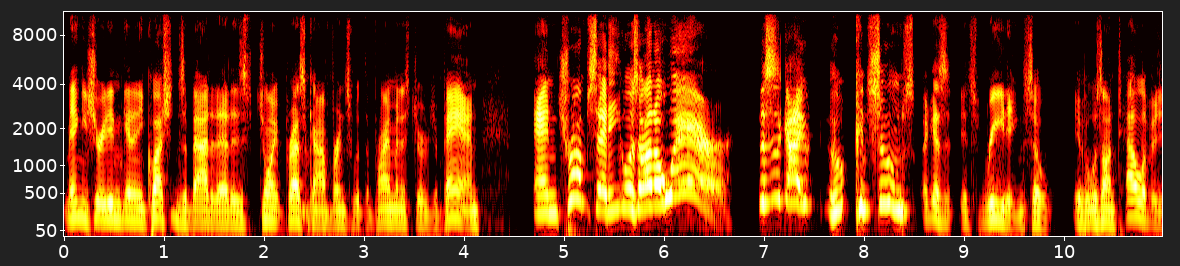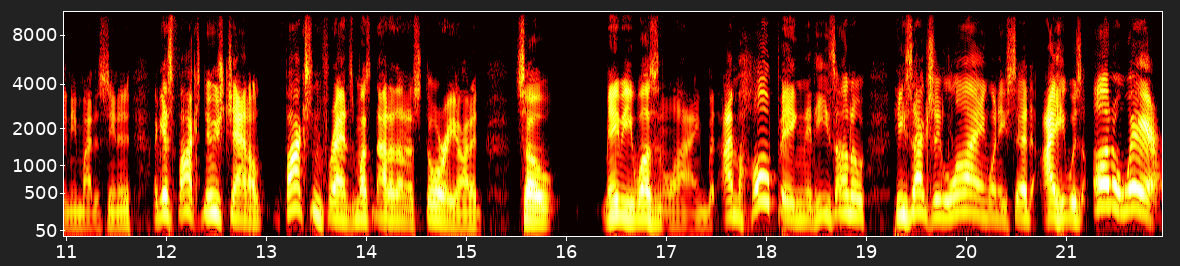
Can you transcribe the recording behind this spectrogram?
making sure he didn't get any questions about it at his joint press conference with the Prime Minister of Japan. And Trump said he was unaware. This is a guy who consumes, I guess it's reading, so if it was on television, he might have seen it. I guess Fox News Channel, Fox and Friends must not have done a story on it. So maybe he wasn't lying, but I'm hoping that he's he's actually lying when he said I he was unaware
